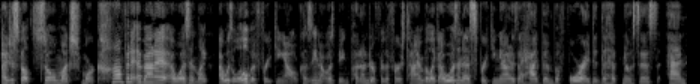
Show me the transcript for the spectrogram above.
I just felt so much more confident about it. I wasn't like I was a little bit freaking out cuz you know, I was being put under for the first time, but like I wasn't as freaking out as I had been before I did the hypnosis. And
